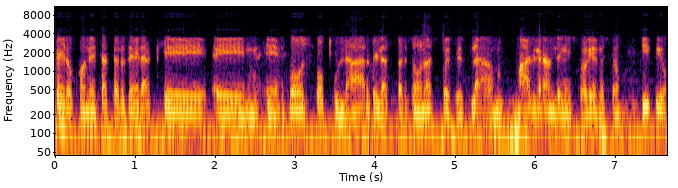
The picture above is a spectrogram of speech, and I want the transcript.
pero con esta tercera que en, en voz popular de las personas, pues es la más grande en la historia de nuestro municipio.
